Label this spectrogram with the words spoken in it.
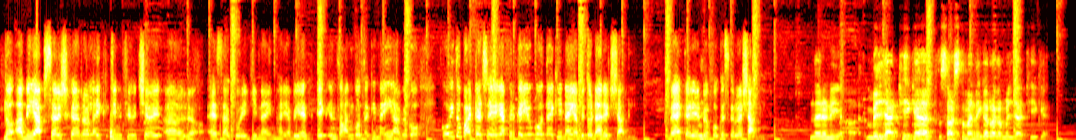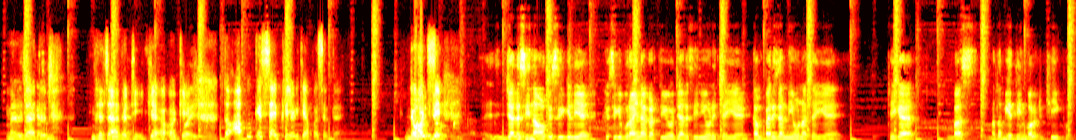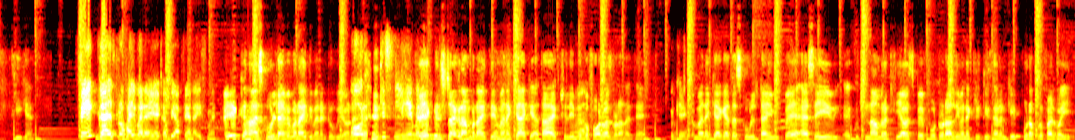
तो अभी आप सर्च कर रहे हो लाइक इन फ्यूचर ऐसा कोई कि नहीं भाई अभी एक, एक इंसान को होता है कि नहीं यार को कोई तो पार्टनर चाहिए या फिर कईयों को होता है कि नहीं अभी तो डायरेक्ट शादी। मैं करियर पे फोकस करूँगा शादी। नहीं नहीं नहीं मिल जाए ठीक है सर्च तो मैं नहीं कर रहा अगर मिल जाए ठीक है। मिल जाए तो मिल जाए तो ठीक है। ओके तो आपको किस टाइप की लड़कियाँ पसंद है? डोंट से जेलसी ना हो किसी के लिए किसी की बुराई ना करती हो जेलसी नहीं होनी चाहिए कंपैरिजन नहीं होना चाहिए। ठीक है? बस मतलब ये तीन क्वालिटी ठीक ठीक है। फेक गर्ल प्रोफ़ाइल बनाई है कभी आपने लाइफ में? फेक हाँ स्कूल टाइम पे बनाई थी मैंने टू बी ऑनेस्ट और किस लिए बनाई? फेक इंस्टाग्राम बनाई थी मैंने क्या किया था एक्चुअली मेरे को फॉलोअर्स बढ़ाने थे। Okay. तो मैंने क्या किया था स्कूल टाइम पे ऐसे ही कुछ नाम रख लिया उस पर फ़ोटो डाल दी मैंने कृति सैनन की पूरा प्रोफ़ाइल वही।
